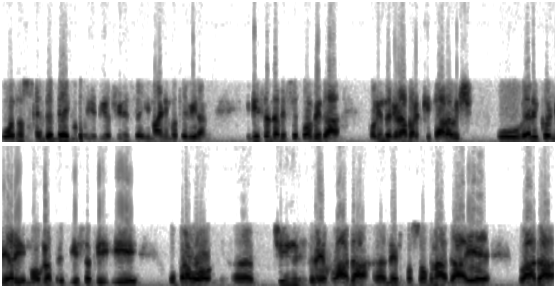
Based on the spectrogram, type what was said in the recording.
u odnosu SDP koji je bio, čini se, i manje motiviran. I mislim da bi se pobjeda Kolinda Grabar-Kitarović u velikoj mjeri mogla pripisati i upravo čini da je vlada nesposobna, da je vlada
